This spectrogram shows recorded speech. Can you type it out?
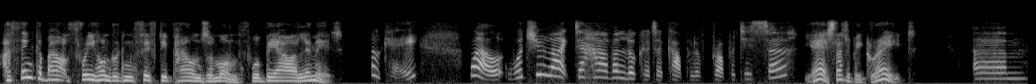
I think about £350 a month would be our limit. OK. Well, would you like to have a look at a couple of properties, sir? Yes, that'd be great. Um,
